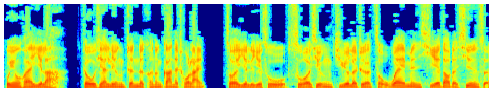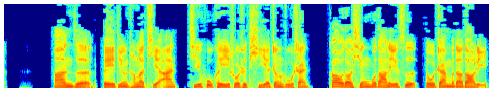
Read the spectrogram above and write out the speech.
不用怀疑了，周县令真的可能干得出来。所以李素索性绝了这走歪门邪道的心思，案子被定成了铁案，几乎可以说是铁证如山，告到刑部大理寺都占不到道理。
